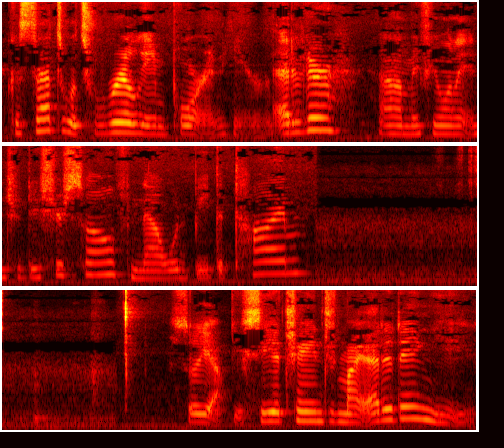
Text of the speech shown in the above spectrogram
because that's what's really important here. Editor, um, if you want to introduce yourself, now would be the time. So yeah, you see a change in my editing, you,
